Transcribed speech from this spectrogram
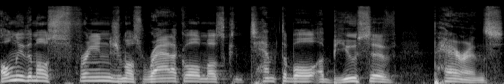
Only the most fringe, most radical, most contemptible, abusive parents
